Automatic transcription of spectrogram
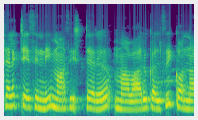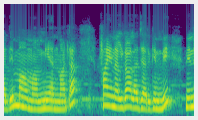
సెలెక్ట్ చేసింది మా సిస్టర్ మా వారు కలిసి కొన్నది మా మమ్మీ అనమాట ఫైనల్గా అలా జరిగింది. నేను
